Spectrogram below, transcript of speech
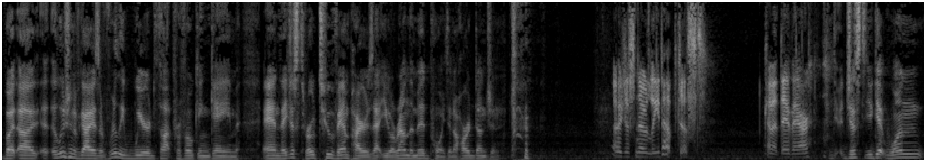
But uh, Illusion of Gaia is a really weird, thought provoking game, and they just throw two vampires at you around the midpoint in a hard dungeon. Oh, just no lead up, just kind of there, there. just you get one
